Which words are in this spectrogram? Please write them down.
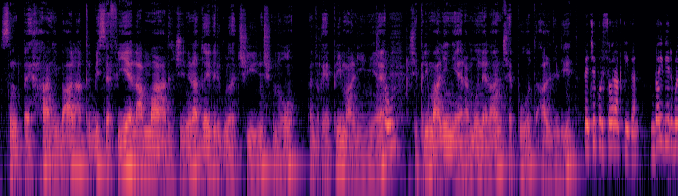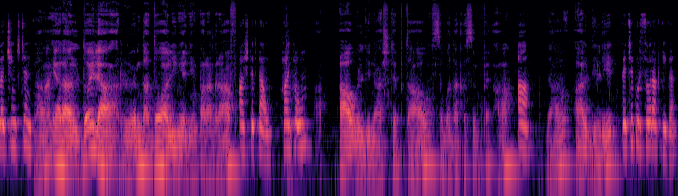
Sunt pe Hannibal, ar trebui să fie la margine, la 2,5, nu? Pentru că e prima linie Home. și prima linie rămâne la început, al delete. Pe ce cursor active? 2,5 cent. Da? Iar al doilea rând, a doua linie din paragraf, Așteptau. Han home. A-ul din așteptau, să văd dacă sunt pe A. A. Da? Al delete. Pe ce cursor active?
